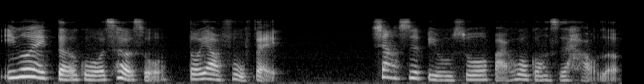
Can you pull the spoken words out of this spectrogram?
因为德国厕所都要付费，像是比如说百货公司好了，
